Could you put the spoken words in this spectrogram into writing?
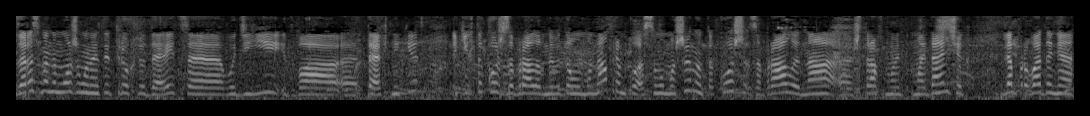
Зараз ми не можемо знайти трьох людей: це водії і два е, техніки, яких також забрали в невідомому напрямку. А саму машину також забрали на е, штрафмайданчик для проведення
